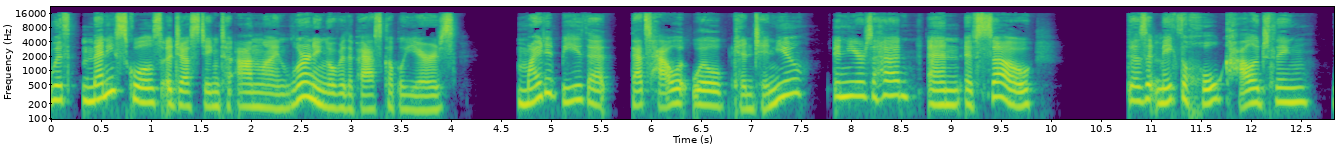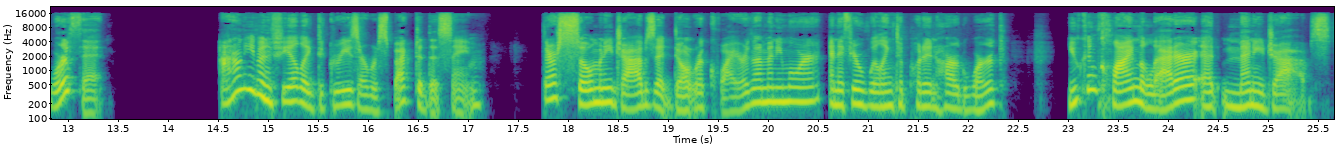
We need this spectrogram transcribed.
With many schools adjusting to online learning over the past couple years, might it be that that's how it will continue in years ahead? And if so, does it make the whole college thing worth it? I don't even feel like degrees are respected the same. There are so many jobs that don't require them anymore. And if you're willing to put in hard work, you can climb the ladder at many jobs.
